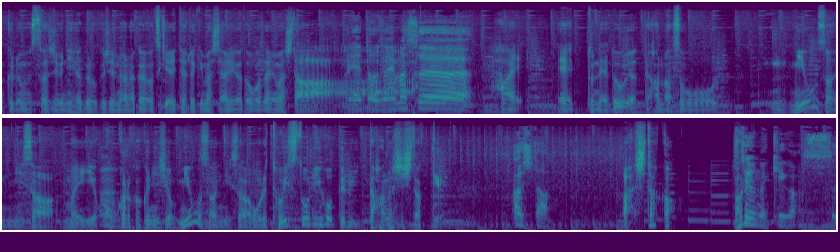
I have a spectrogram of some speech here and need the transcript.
ンクルームスタジオ267回お付き合いいただきましてありがとうございました。ありがとうございます。はい。えっとねどうやって話そう？うんミオさんにさまあいいやここから確認しよう、ミオさんにさ俺トイ・ストーリーホテル行った話したっけ？明日した。あしたか。ような気がす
